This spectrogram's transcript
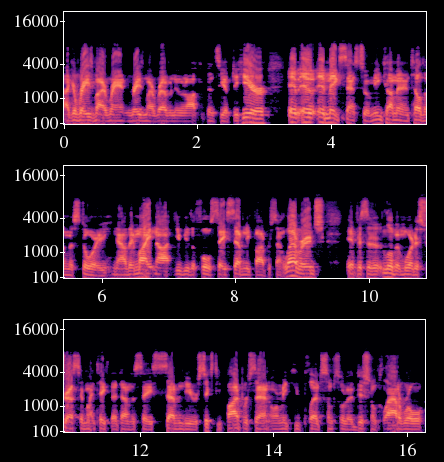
I can raise my rent and raise my revenue and occupancy up to here. It, it, it, makes sense to them. You can come in and tell them a story. Now, they might not give you the full, say, 75% leverage. If it's a little bit more distressed, they might take that down to, say, 70 or 65% or make you pledge some sort of additional collateral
